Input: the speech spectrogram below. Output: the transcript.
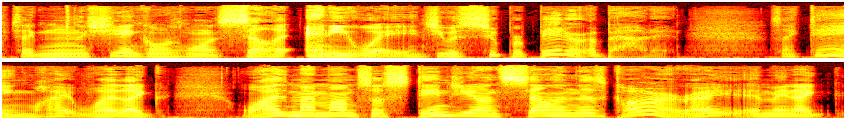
She's like, mm, she ain't gonna want to sell it anyway, and she was super bitter about it. It's like, dang, why, why, like, why is my mom so stingy on selling this car, right? I mean, like,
